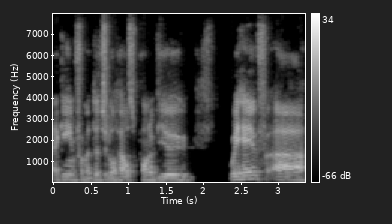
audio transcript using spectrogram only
again from a digital health point of view. We have uh,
